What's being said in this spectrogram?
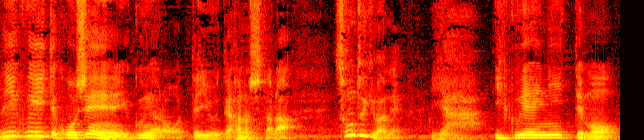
で育英行って甲子園行くんやろって言うて話したらその時はねいや育英に行っても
